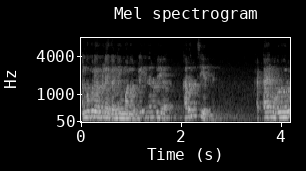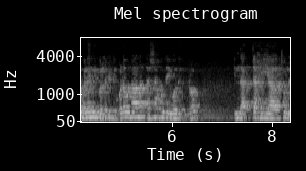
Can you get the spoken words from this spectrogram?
அன்புக்குரியவர்களே கண்ணியமானவர்களே இதனுடைய கருத்து என்ன கட்டாயம் ஒருவர் விளங்கிக் கொள்ள வேண்டும் இவ்வளவு நாளும் தஷஹுதை ஓதுகின்றோம் இந்த அத்தஹியாத்துல்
